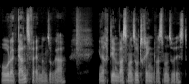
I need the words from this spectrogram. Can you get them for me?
oder ganz verändern sogar, je nachdem, was man so trinkt, was man so isst.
